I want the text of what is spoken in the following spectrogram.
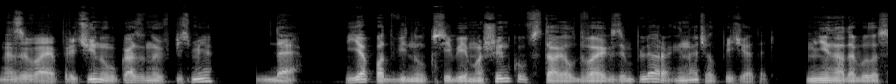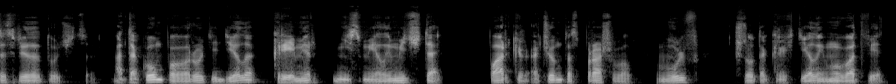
Называя причину, указанную в письме? Да. Я подвинул к себе машинку, вставил два экземпляра и начал печатать. Мне надо было сосредоточиться. О таком повороте дела Кремер не смел и мечтать. Паркер о чем-то спрашивал. Вульф что-то кряхтел ему в ответ.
